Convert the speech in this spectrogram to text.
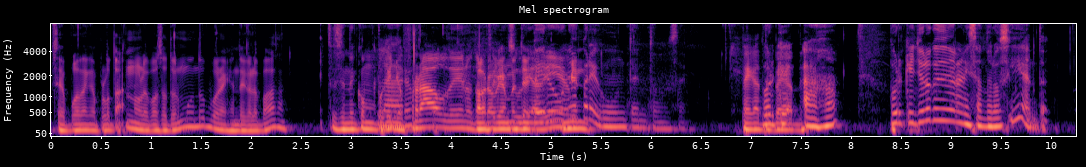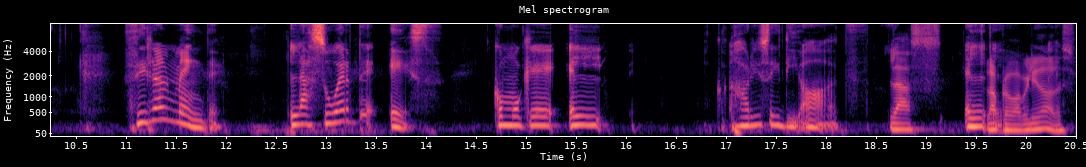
se pueden explotar. No le pasa a todo el mundo, pero hay gente que le pasa. Se sienten como un pequeño fraude. No te Ahora, obviamente, su día Pero día. una pregunta entonces. Pégate, Porque, pégate. ajá, porque yo lo que estoy analizando es lo siguiente. Si realmente la suerte es como que el... How do you say the odds? Las, El, Las probabilidades.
